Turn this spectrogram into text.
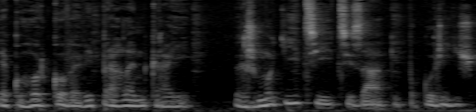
jako horko ve vyprahlém kraji. Hřmotící cizáky pokoříš,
